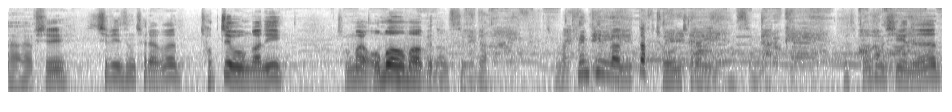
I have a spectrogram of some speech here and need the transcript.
야, 역시 7인승 차량은 적재 공간이 정말 어마어마하게 남습니다. 정말 캠핑 가기 딱 좋은 차량인 것 같습니다. 그래서 평상시에는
